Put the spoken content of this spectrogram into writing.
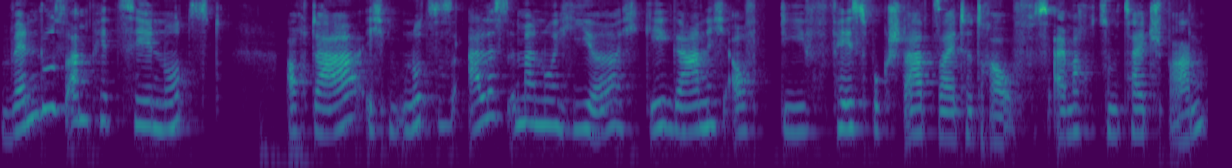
wenn du es am PC nutzt, auch da, ich nutze es alles immer nur hier. Ich gehe gar nicht auf die Facebook-Startseite drauf. Das ist einfach zum Zeitsparen.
